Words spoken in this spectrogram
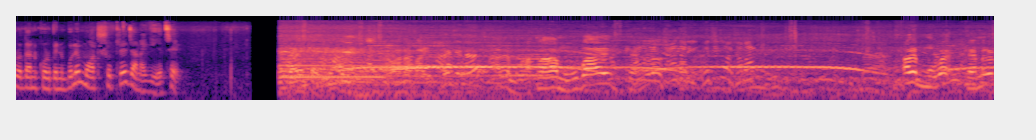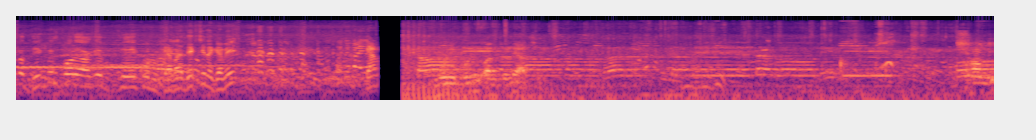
প্রদান করবেন বলে মঠ সূত্রে জানা গিয়েছে। মোবাইল, ক্যামেরা আরে মোবাইল ক্যামেরাটা দেখবেন পরে আগে করুন ক্যামেরা দেখছি নাকি আমি? মণিপুর অঞ্চলে আছে। স্বামী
